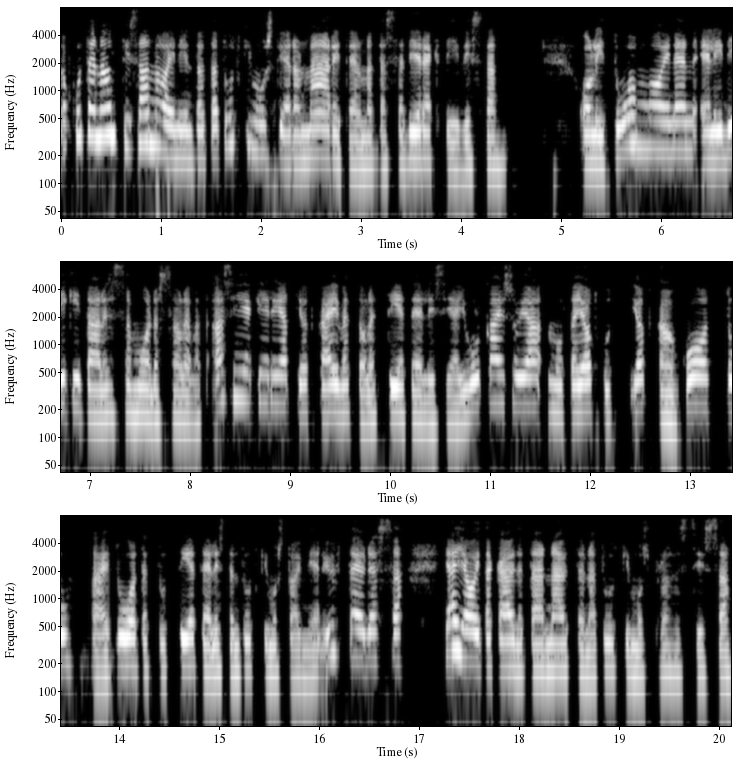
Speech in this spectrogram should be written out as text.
No, kuten Antti sanoi, niin tota, tutkimustiedon määritelmä tässä direktiivissä oli tuommoinen, eli digitaalisessa muodossa olevat asiakirjat, jotka eivät ole tieteellisiä julkaisuja, mutta jotkut, jotka on koottu tai tuotettu tieteellisten tutkimustoimien yhteydessä ja joita käytetään näyttönä tutkimusprosessissa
